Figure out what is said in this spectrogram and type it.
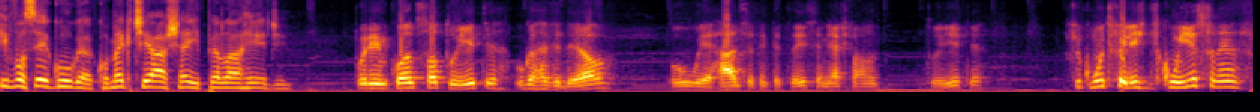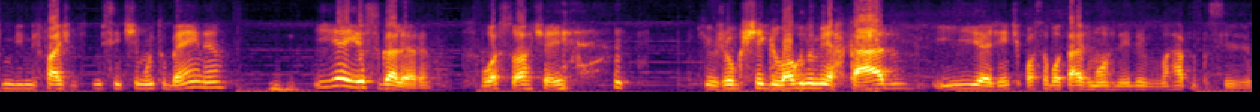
E você, Guga, como é que te acha aí pela rede? Por enquanto só Twitter, Guga Ravidel, ou Errado73, você me acha lá no Twitter. Fico muito feliz com isso, né? Me faz me sentir muito bem, né? Uhum. E é isso, galera. Boa sorte aí. que o jogo chegue logo no mercado e a gente possa botar as mãos nele o mais rápido possível.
